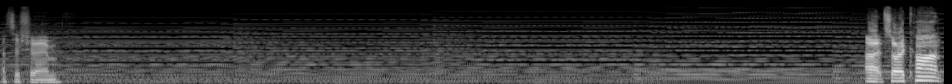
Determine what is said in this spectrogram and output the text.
That's a shame. Alright, so I can't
